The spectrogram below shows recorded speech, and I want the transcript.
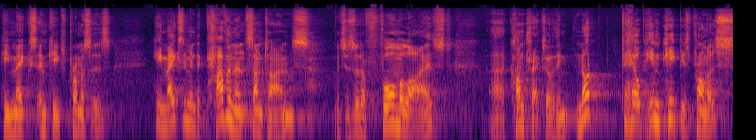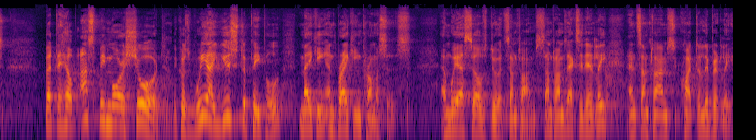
He makes and keeps promises. He makes them into covenants sometimes, which is sort of formalized uh, contract sort of thing, not to help him keep his promise, but to help us be more assured, because we are used to people making and breaking promises. And we ourselves do it sometimes, sometimes accidentally and sometimes quite deliberately.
